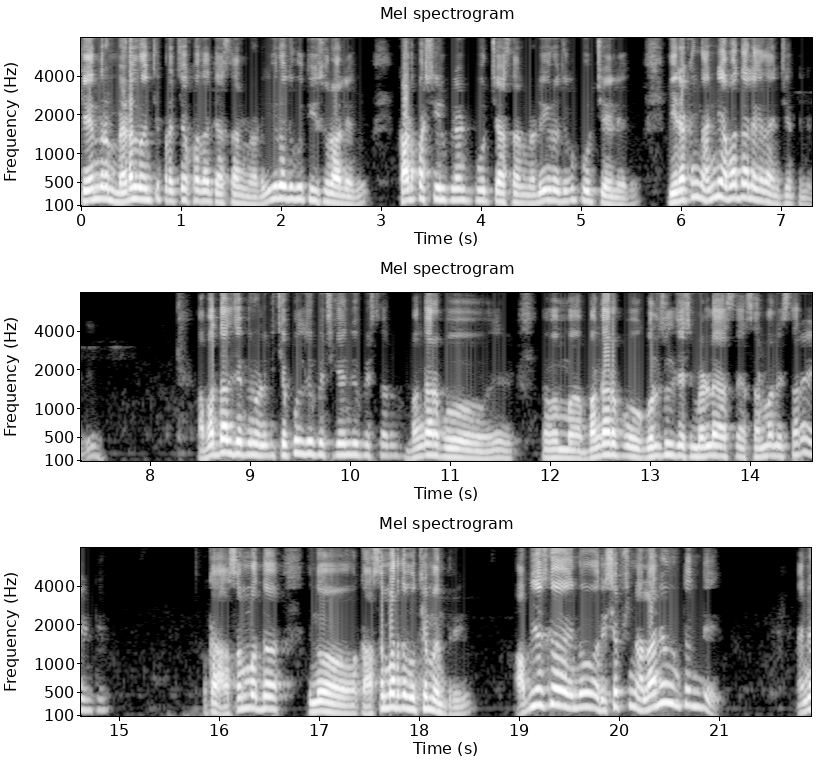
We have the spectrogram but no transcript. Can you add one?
కేంద్రం మెడల్ వంచి ప్రత్యేక హోదా చేస్తానన్నాడు ఈ రోజుకు తీసుకురాలేదు. కడప స్టీల్ ప్లాంట్ పూర్తి చేస్తానన్నాడు. ఈ రోజుకు పూర్తి చేయలేదు. ఈ రకంగా అన్ని అబద్ధాలే కదా ఆయన చెప్పినవి అబద్ధాలు చెప్పిన వాళ్ళకి చెప్పులు చూపించి ఏం చూపిస్తారు? బంగారపు బంగారపు గొలుసులు చేసి మెడలో వేస్తే సన్మానిస్తారా ఏంటి? ఒక అసమ్మర్థ ఎన్నో ఒక అసమర్థ ముఖ్యమంత్రి ఆబ్వియస్గా ఎన్నో రిసెప్షన్ అలానే ఉంటుంది. ఆయన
